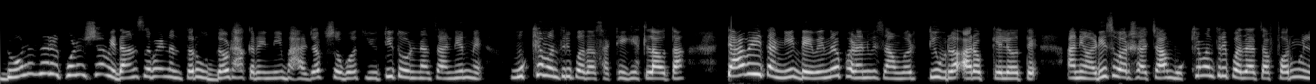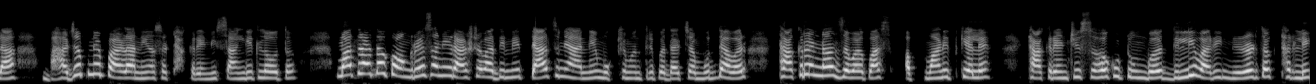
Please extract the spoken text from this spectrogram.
दोन हजार एकोणीसच्या विधानसभेनंतर उद्धव ठाकरेंनी भाजप सोबत युती तोडण्याचा निर्णय मुख्यमंत्री पदासाठी घेतला होता. त्यावेळी त्यांनी देवेंद्र फडणवीसांवर तीव्र आरोप केले होते आणि अडीच वर्षाच्या मुख्यमंत्री पदाचा फॉर्म्युला भाजपने पाळला नाही असं ठाकरेंनी सांगितलं होतं. मात्र आता काँग्रेस आणि राष्ट्रवादीने त्याच न्यायाने मुख्यमंत्री पदाच्या मुद्द्यावर ठाकरेंना जवळपास अपमानित केले. ठाकरेंची सहकुटुंब दिल्लीवारी निरर्थक ठरली.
